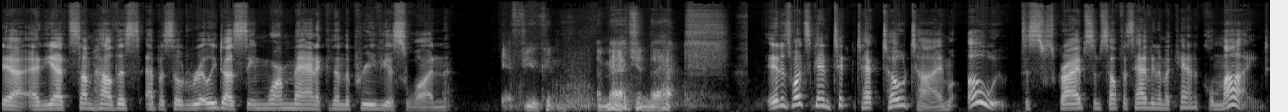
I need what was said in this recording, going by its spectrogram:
Yeah, and yet somehow this episode really does seem more manic than the previous one. If you can imagine that. It is once again tic tac toe time. Oh describes himself as having a mechanical mind,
